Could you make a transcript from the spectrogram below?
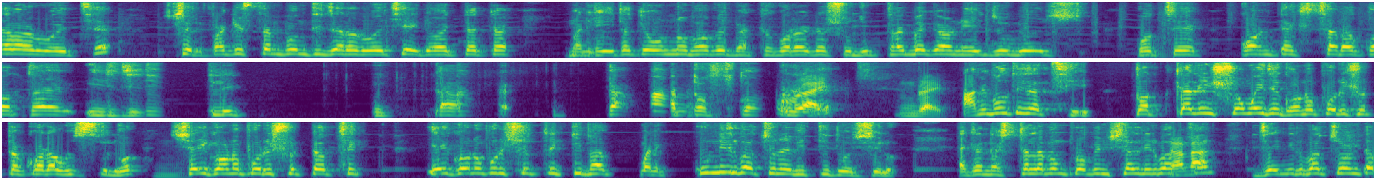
যারা রয়েছে সরি পাকিস্তানপন্থী যারা রয়েছে এটা একটা একটা মানে এটাকে অন্যভাবে ব্যাখ্যা করার একটা সুযোগ থাকবে, কারণ এই যুগে হচ্ছে কন্টেক্স ছাড়া কথা ইজিলি আমি বলতে চাচ্ছি তৎকালীন সময় যে গণপরিষদটা করা হয়েছিল সেই গণপরিষদটা হচ্ছে এই গণপরিষদটা কীভাবে মানে কোন নির্বাচনের ভিত্তিতে হয়েছিল? একটা ন্যাশনাল এবং প্রভিন্সিয়াল নির্বাচন যে নির্বাচনটা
